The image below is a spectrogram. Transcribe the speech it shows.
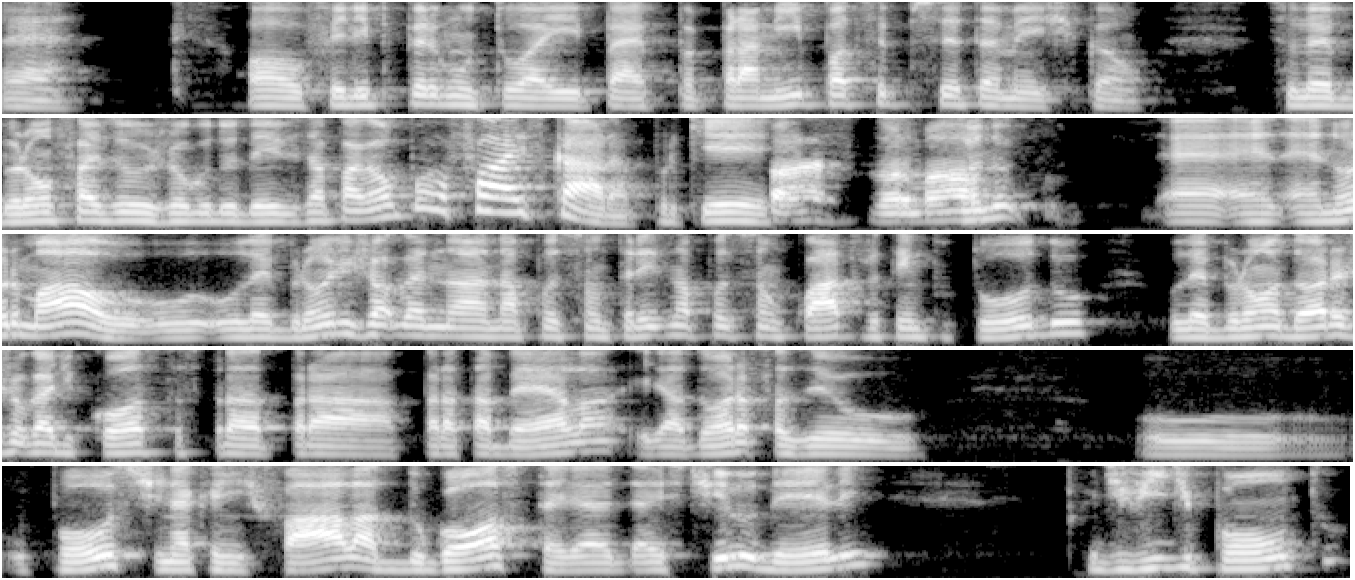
É. Ó, o Felipe perguntou aí, pra mim pode ser pra você também, Chicão. Se o LeBron faz o jogo do Davis apagar, pô, faz, cara, porque Faz, normal. quando, é, é, é normal. O, o LeBron ele joga na, na posição 3, na posição 4 o tempo todo. O LeBron adora jogar de costas pra, pra tabela, ele adora fazer o, o, o post, né, que a gente fala, do gosta, ele é, é estilo dele, divide ponto.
